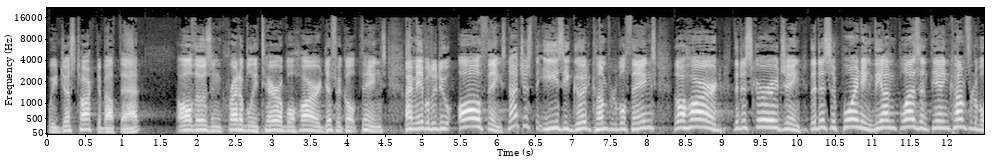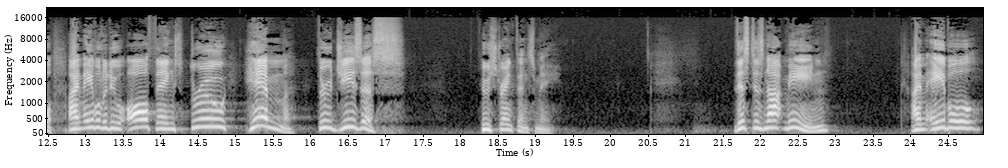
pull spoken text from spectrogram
we just talked about that all those incredibly terrible, hard, difficult things. I'm able to do all things, not just the easy, good, comfortable things, the hard, the discouraging, the disappointing, the unpleasant, the uncomfortable. I'm able to do all things through Him, through Jesus, who strengthens me. This does not mean I'm able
